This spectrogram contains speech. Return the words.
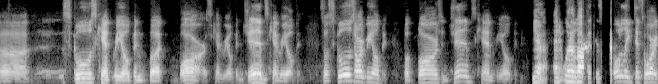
uh, schools can't reopen, but bars can reopen, gyms can reopen. So schools aren't reopening, but bars and gyms can reopen. Yeah. And what I about like this is totally disor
